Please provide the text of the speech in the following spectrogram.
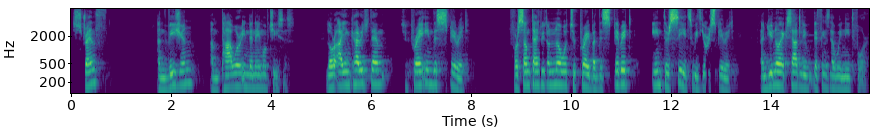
strength and vision and power in the name of Jesus. Lord, I encourage them to pray in the Spirit. For sometimes we don't know what to pray, but the Spirit intercedes with your Spirit, and you know exactly the things that we need for.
